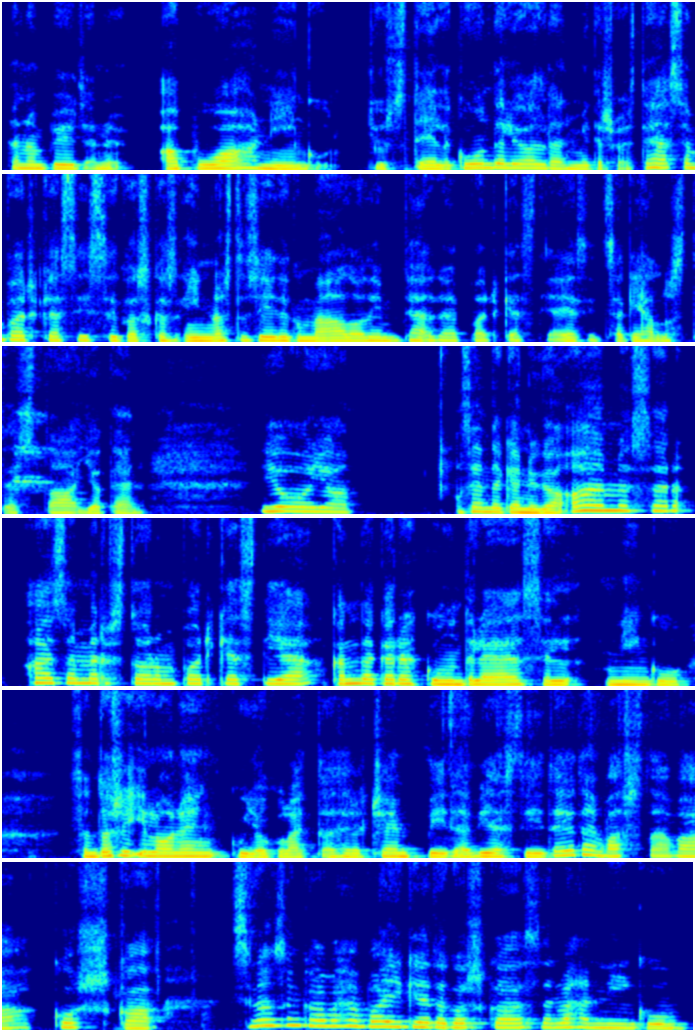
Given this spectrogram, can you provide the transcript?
Hän on pyytänyt apua niin kuin just teille kuuntelijoilta, että mitä se voisi tehdä sen podcastissa, koska se innostui siitä, kun mä aloitin tehdä podcastia ja sit säkin halusi testaa, joten joo, ja sen takia nykyään AMSR, ASMR Storm podcastia. Kannattaa käydä kuuntelemaan. Se, niin kuin, se on tosi iloinen, kun joku laittaa sille tsemppiä tai viestiä tai jotain vastaavaa, koska sillä on sen kanssa vähän vaikeaa, koska se on vähän niin kuin,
